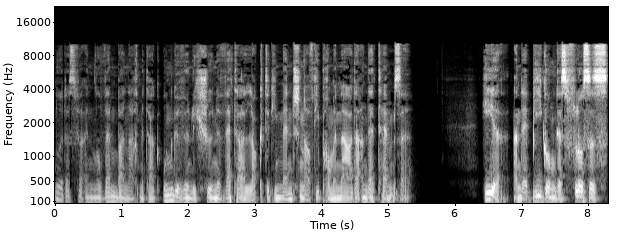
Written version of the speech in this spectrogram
nur das für einen Novembernachmittag ungewöhnlich schöne Wetter lockte die Menschen auf die Promenade an der Themse. Hier, an der Biegung des Flusses,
